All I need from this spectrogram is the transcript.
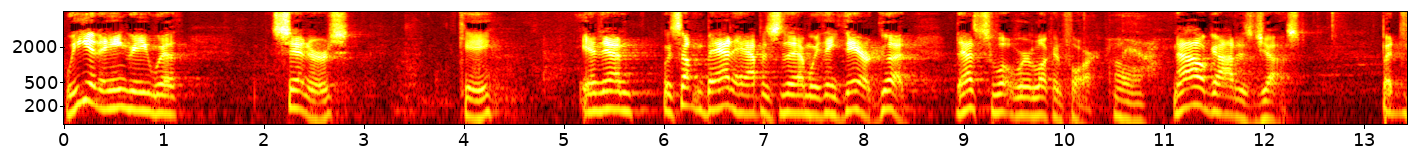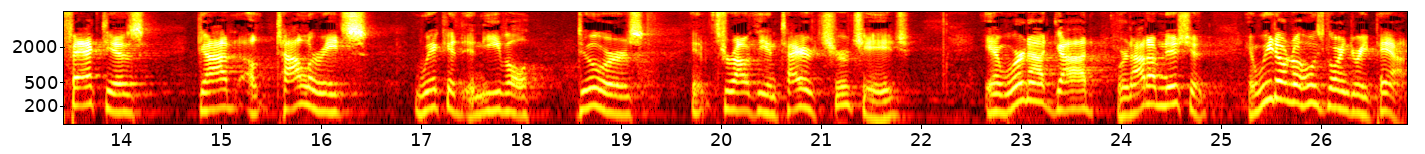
We get angry with sinners, okay? And then when something bad happens to them, we think they are good. That's what we're looking for. Yeah. Now God is just. But the fact is, God uh, tolerates wicked and evil doers throughout the entire church age. And we're not God, we're not omniscient, and we don't know who's going to repent.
